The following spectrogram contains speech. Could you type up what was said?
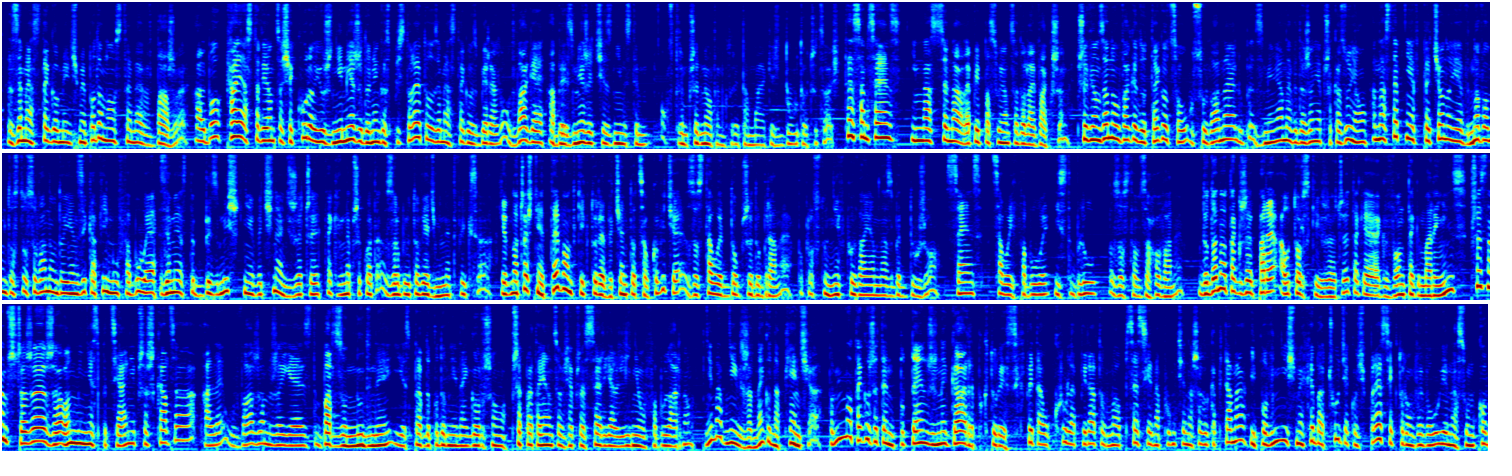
zamiast tego mieliśmy podobną scenę w barze. Albo Kaja stawiająca się Kuro już nie mierzy do niego z pistoletu, zamiast tego zbiera odwagę, aby zmierzyć się z nim z tym ostrym przedmiotem, który tam ma jakieś dłuto czy coś. Ten sam sens, inna scena, lepiej pasująca do live action. Przywiązano uwagę do tego, co usuwane lub zmieniane wydarzenia przekazują, a następnie wpleciono je w nową, dostosowaną do języka filmu fabułę, zamiast bezmyślnie wycinać rzeczy, tak jak na przykład zrobił to Wiedźmin Netflixa. Jednocześnie te wątki, które wycięto całkowicie, zostały dobrze dobrane. Po prostu nie wpływają na zbyt dużo. Sens całej fabuły East Blue został zachowany. Dodano także parę autorskich rzeczy, takie jak wątek Marines. Przyznam szczerze, że on mi niespecjalnie przeszkadza, ale uważam, że jest bardzo nudny i jest prawdopodobnie najgorszą, przeplatającą się przez serial linią fabularną. Nie ma w niej żadnego napięcia. Pomimo tego, że ten potężny garb, który schwytał króla piratów, ma obsesję na punkcie naszego kapitana i powinniśmy chyba czuć jakąś presję, którą wywołuje na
